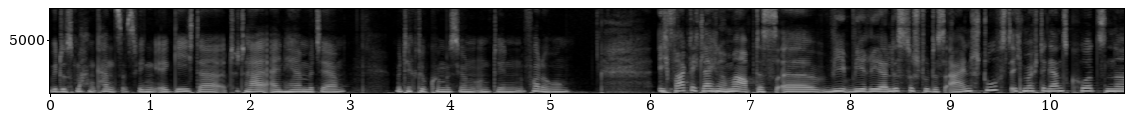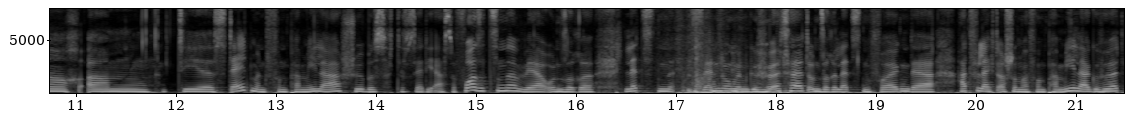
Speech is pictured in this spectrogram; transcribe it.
wie du es machen kannst. Deswegen äh, gehe ich da total einher mit der, mit der Clubkommission und den Forderungen. Ich frage dich gleich nochmal, ob das, äh, wie, wie realistisch du das einstufst. Ich möchte ganz kurz noch ähm, das Statement von Pamela Schöbes, das ist ja die erste Vorsitzende, wer unsere letzten Sendungen gehört hat, unsere letzten Folgen, der hat vielleicht auch schon mal von Pamela gehört.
